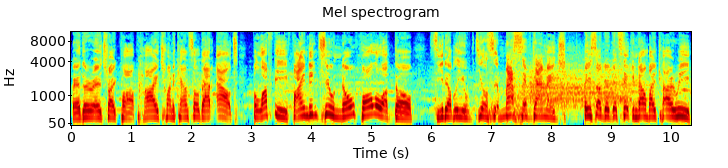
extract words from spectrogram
Feather Airstrike Pop. High trying to cancel that out. Fluffy finding two. No follow up though. CW deals massive damage. Facehugger gets taken down by Kairi.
